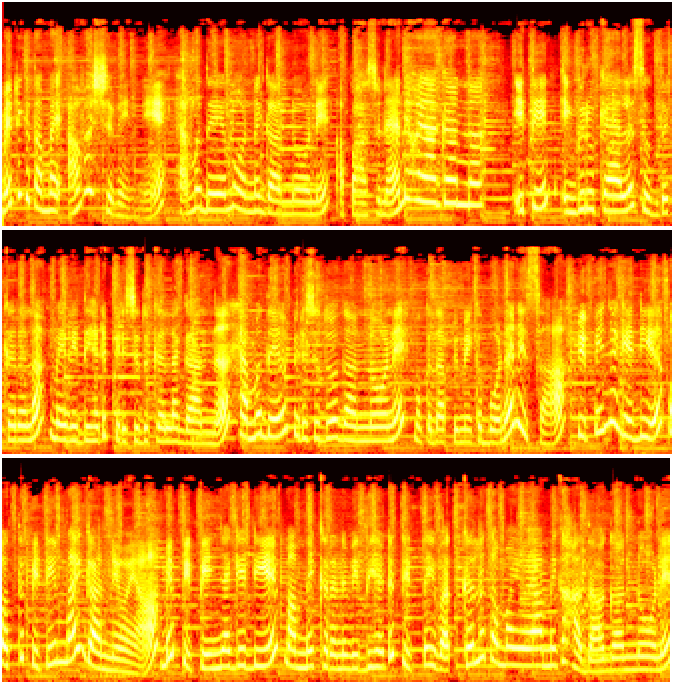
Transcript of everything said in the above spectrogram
මෙටික තමයි අවශ්‍ය වෙන්නේ. හැම දේම ඔන්න ගන්න ඕනේ. අපහසු නෑන හොයා ගන්න ඉතින් ඉංගුරු කෑල්ල සුද්ධ කරලා මේ විදිහට පිරිසිදු කරලා ගන්න. හැම දේම පිරිසිදුව ගන්න ඕනේ. මොකද අපි මේක බොන නිසා පිපිඤ්ඤ ගෙඩිය පොත්ත පිටින්මයි ගන්න ඔයා. මේ පිපිඤ්ඤ ගෙඩියේ මම මේ කරන විදිහට තිත්ත ඉවත් කරලා තමයි ඔයා මේක හදා ගන්න ඕනේ.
